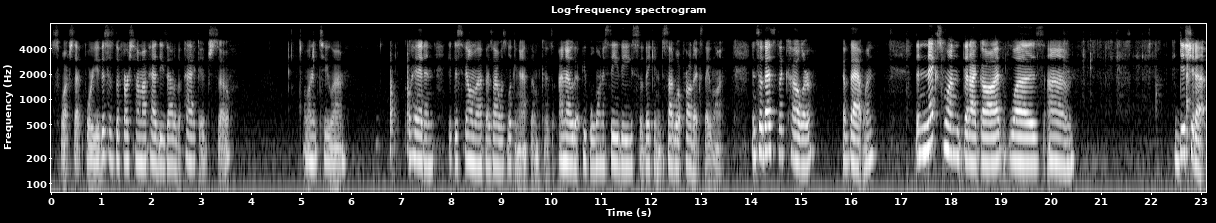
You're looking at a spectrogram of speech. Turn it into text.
swatch that for you. This is the first time I've had these out of the package, so I wanted to uh, go ahead and get this film up as I was looking at them because I know that people want to see these so they can decide what products they want. And so that's the color of that one. The next one that I got was um, Dish It Up.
